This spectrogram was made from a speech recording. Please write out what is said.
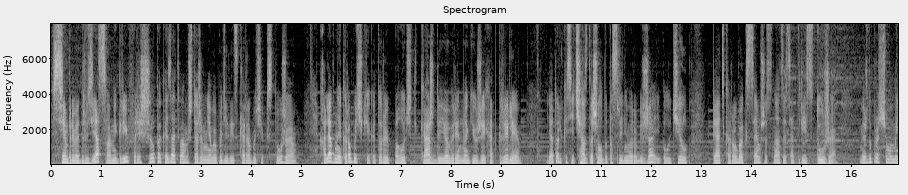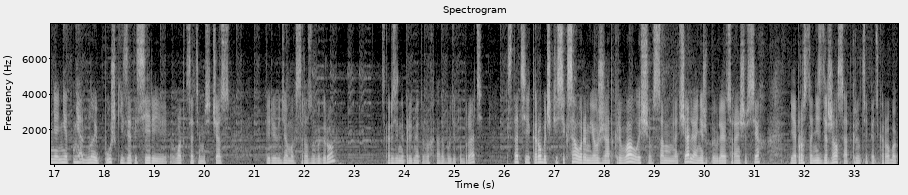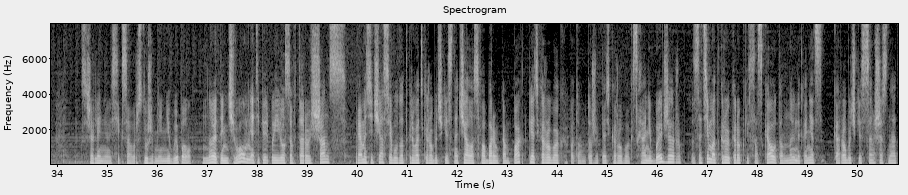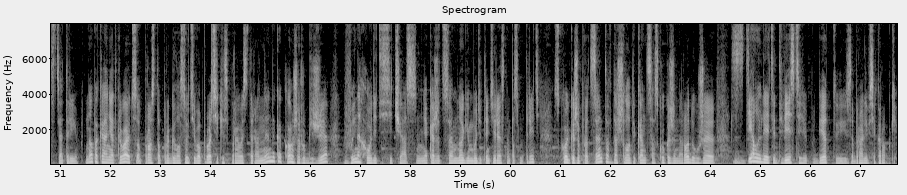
Всем привет, друзья, с вами Гриф. Решил показать вам, что же мне выпадет из коробочек стужа. Халявные коробочки, которые получит каждый, я уверен, многие уже их открыли. Я только сейчас дошел до последнего рубежа и получил 5 коробок с М16А3 стужа. Между прочим, у меня нет ни одной пушки из этой серии. Вот, кстати, мы сейчас переведем их сразу в игру. С корзины предметов их надо будет убрать. Кстати, коробочки с SIG Sauer 'ом я уже открывал еще в самом начале, они же появляются раньше всех. Я просто не сдержался, открыл те 5 коробок. К сожалению, SIG Sauer стужи мне не выпал. Но это ничего, у меня теперь появился второй шанс. Прямо сейчас я буду открывать коробочки сначала с Fabarm Compact 5 коробок, потом тоже 5 коробок с Honey Badger, затем открою коробки со Скаутом, ну и наконец коробочки с M16A3. Но пока они открываются, просто проголосуйте вопросики с правой стороны, на каком же рубеже вы находитесь сейчас. Мне кажется, многим будет интересно посмотреть, сколько же процентов дошло до конца, сколько же народу уже сделали эти 200 побед и забрали все коробки.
